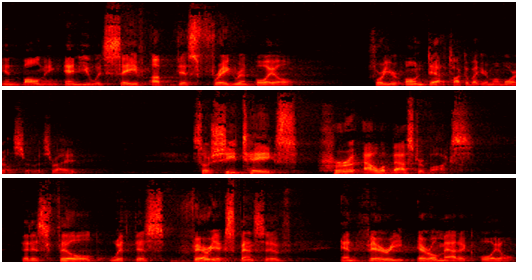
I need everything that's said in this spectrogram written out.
embalming. And you would save up this fragrant oil for your own death. Talk about your memorial service, right? So she takes her alabaster box that is filled with this very expensive and very aromatic oil,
